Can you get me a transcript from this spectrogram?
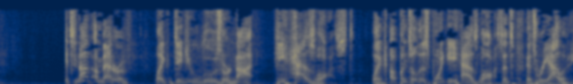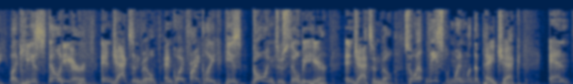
it's not a matter of like, did you lose or not? He has lost. Like up until this point, he has lost. It's it's reality. Like he's still here in Jacksonville, and quite frankly, he's going to still be here in Jacksonville. So at least win with the paycheck, and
